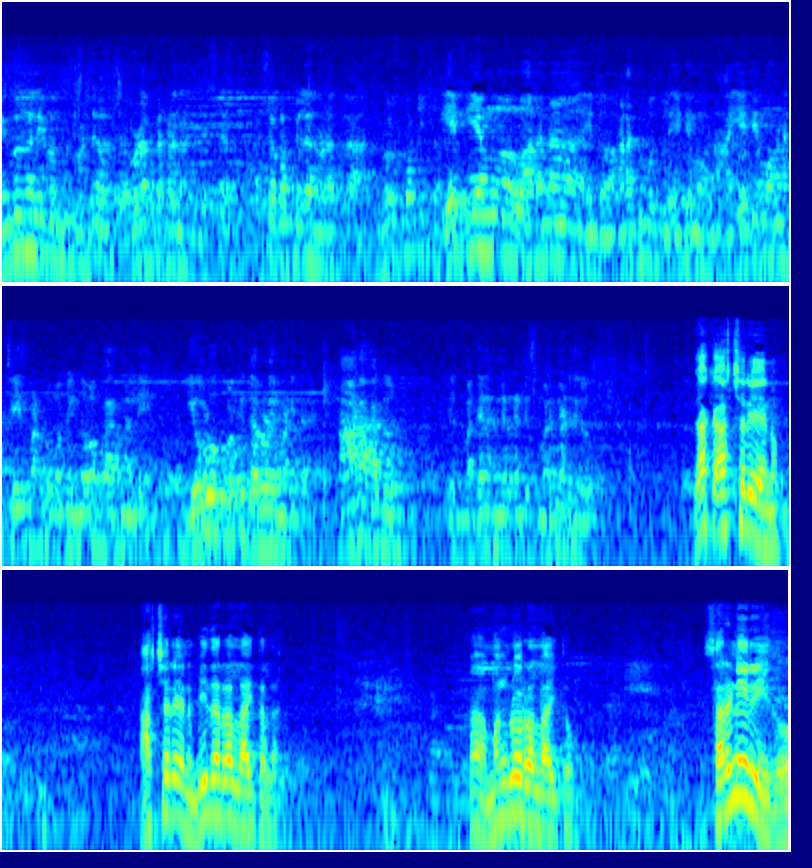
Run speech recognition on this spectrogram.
ಬೆಂಗಳೂರಿನಲ್ಲಿ ಒಂದು ದೊಡ್ಡ ದರೋಡ ಪ್ರಕರಣ ನಡೆದಿದೆ ಸರ್. ಅಶೋಕ ಪಿಲ್ಲರ್ ರೋಡ್ ಹತ್ರ ಎ ಟಿ ಎಂ ವಾಹನ ಏನು ಹಣ ತುಂಬುತ್ತಿಲ್ಲ ಎ ಟಿ ಎಂ ವಾಹನ. ಆ ಎ ಟಿ ಎಂ ವಾಹನ ಚೇಂಜ್ ಮಾಡ್ಕೊಂಡು ಬಂದು ಇನ್ನೋವಾ ಕಾರ್ನಲ್ಲಿ ಏಳು ಕೋಟಿ ದರೋಡೆ ಮಾಡಿದ್ದಾರೆ. ಹಾಡ ಹಗಲು. ಇವತ್ತು ಮಧ್ಯಾಹ್ನ ಹನ್ನೆರಡು ಗಂಟೆ ಸುಮಾರು ನಡೆದಿರೋದು. ಯಾಕೆ ಆಶ್ಚರ್ಯ ಏನು? ಆಶ್ಚರ್ಯ ಏನು? ಬೀದರಲ್ಲಿ ಆಯ್ತಲ್ಲ? ಹಾಂ ಮಂಗಳೂರಲ್ಲಿ ಆಯ್ತು. ಸರಣಿ ರೀ ಇದು.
